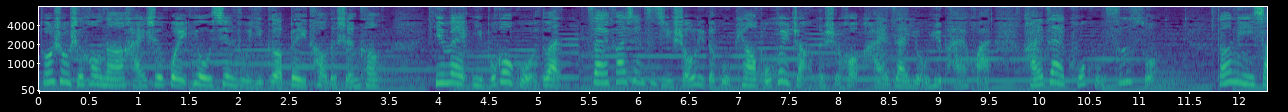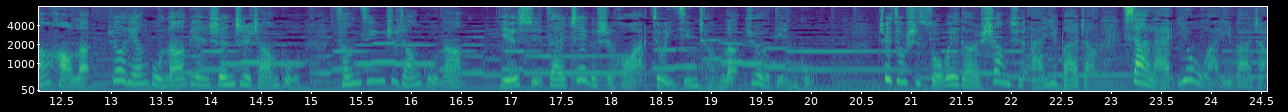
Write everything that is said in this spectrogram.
多数时候呢，还是会又陷入一个被套的深坑，因为你不够果断，在发现自己手里的股票不会涨的时候，还在犹豫徘徊，还在苦苦思索。等你想好了，热点股呢变身滞涨股，曾经滞涨股呢，也许在这个时候啊就已经成了热点股。这就是所谓的上去挨一巴掌，下来又挨一巴掌，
